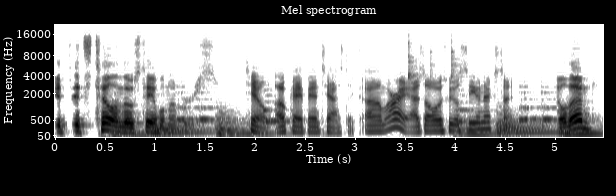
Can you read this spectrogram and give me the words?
It's it's Till in those table numbers. Till. Okay, fantastic. Um, all right. As always, we'll see you next time. Till then.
